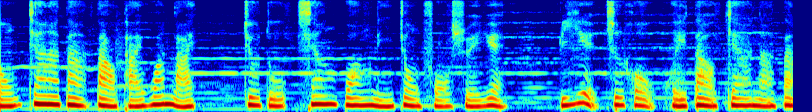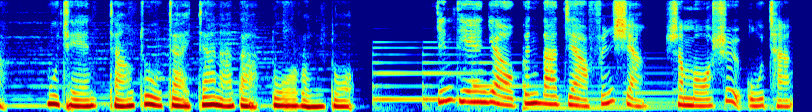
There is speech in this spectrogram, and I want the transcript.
从加拿大到台湾来就读香光尼众佛学院，毕业之后回到加拿大，目前常住在加拿大多伦多。今天要跟大家分享什么是无常。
